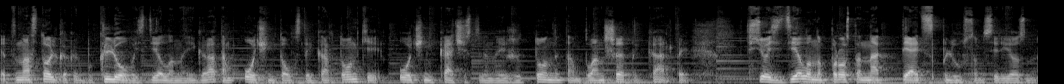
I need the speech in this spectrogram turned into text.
Это настолько как бы клево сделанная игра, там очень толстые картонки, очень качественные жетоны, там планшеты, карты все сделано просто на 5 с плюсом, серьезно.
